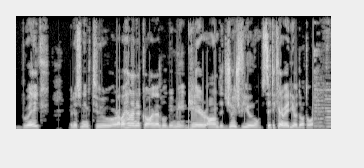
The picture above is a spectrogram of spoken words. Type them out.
break. You're listening to Rabbi Hanania Cohen, and that will be me, here on the Jewish View, ctkradio.org.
